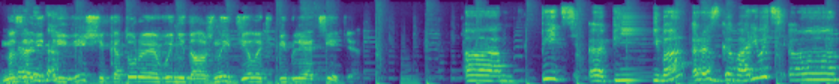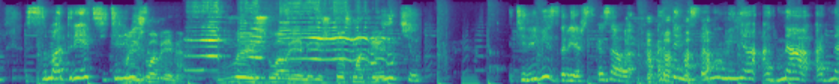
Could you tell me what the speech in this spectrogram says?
Назови Да-да-да. три вещи, которые вы не должны делать в библиотеке. А, пить э, пиво, разговаривать, э, смотреть телевизор. Вышло время. Вышло время. И что смотреть? Ничего. Телевизор, я же сказала. Артемис, там у меня одна, одна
